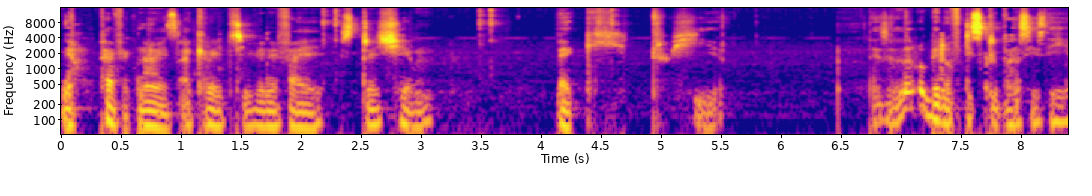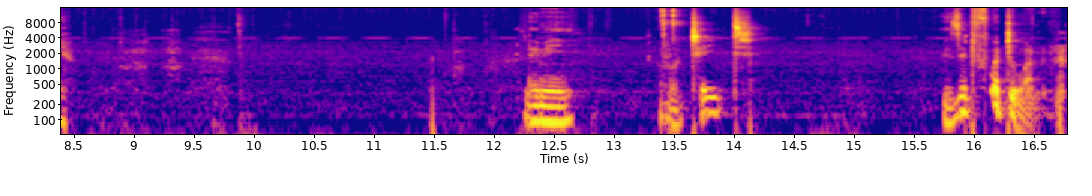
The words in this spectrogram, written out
Yeah perfect. Now it's accurate even if i stretch him back to here. There's a little bit of discrepancies here. Let me rotate. Is it 41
